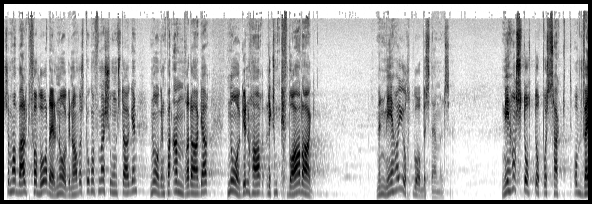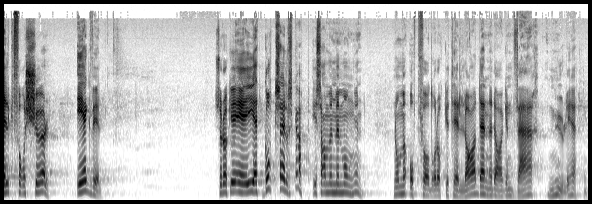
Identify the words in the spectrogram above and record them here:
som har valgt for vår del. Noen av oss på konfirmasjonsdagen, noen på andre dager. Noen har liksom hver dag. Men vi har gjort vår bestemmelse. Vi har stått opp og sagt og velgt for oss sjøl 'Jeg vil'. Så dere er i et godt selskap sammen med mange når vi oppfordrer dere til la denne dagen være muligheten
